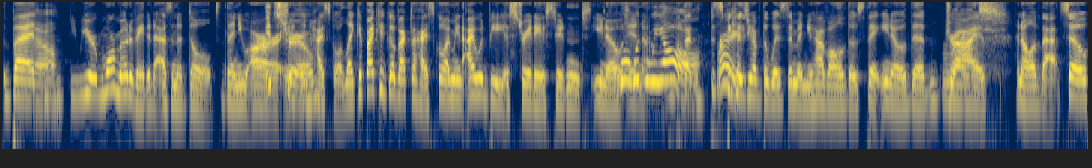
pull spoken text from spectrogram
But No. you're more motivated as an adult than you are in, in high school. Like if I could go back to high school, I mean, I would be a straight A student. You know, Well, wouldn't we all? it's Right. because you have the wisdom and you have all of those things. You know, the drive Right. and all of that. So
